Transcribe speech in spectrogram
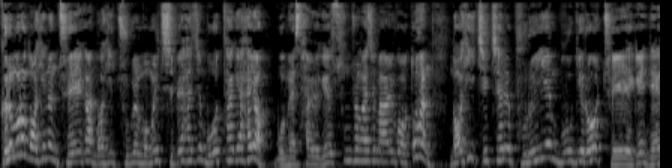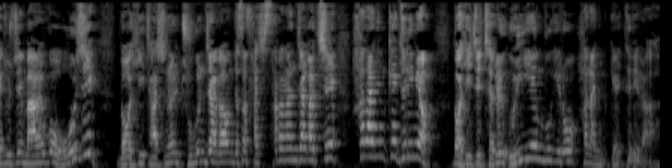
그러므로 너희는 죄가 너희 죽을 몸을 지배하지 못하게 하여 몸의 사욕에 순종하지 말고 또한 너희 지체를 불의의 무기로 죄에게 내주지 말고 오직 너희 자신을 죽은 자 가운데서 다시 살아난 자 같이 하나님께 드리며 너희 지체를 의의 무기로 하나님께 드리라.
